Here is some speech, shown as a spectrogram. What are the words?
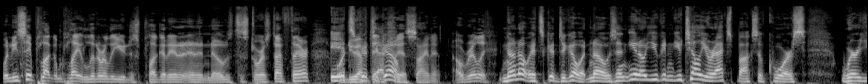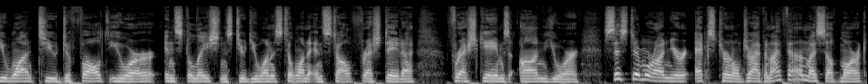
When you say plug and play, literally you just plug it in and it knows to store stuff there, or It's do you have to, to go. actually assign it? Oh, really? No, no, it's good to go. It knows, and you know, you can you tell your Xbox, of course, where you want to default your installations to. Do you want to still want to install fresh data, fresh games on your system or on your external drive? And I found myself, Mark,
